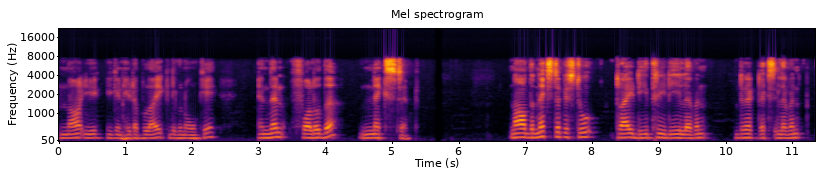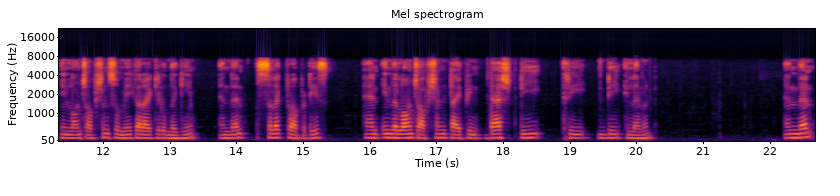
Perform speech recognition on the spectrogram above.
now you, you can hit apply click on ok and then follow the next step. Now the next step is to try d3 d11 directx 11 in launch option. So make a right click on the game and then select properties. And in the launch option type in dash d3 d11 and then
